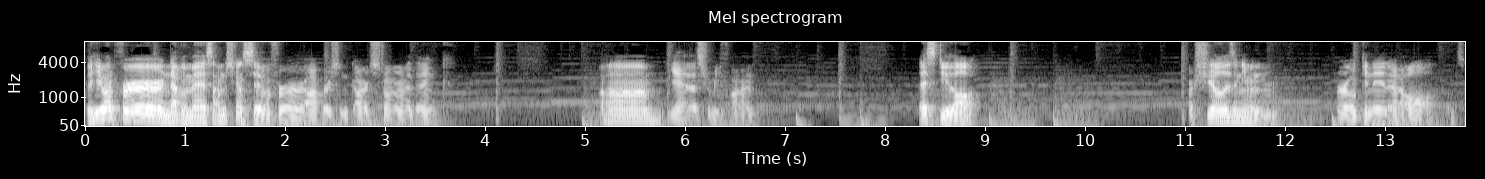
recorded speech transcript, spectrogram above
So he went for Never Miss. I'm just gonna save it for Operation Dartstorm, I think. Um, yeah, that should be fine. Let's do that. Our shield isn't even broken in at all. That's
